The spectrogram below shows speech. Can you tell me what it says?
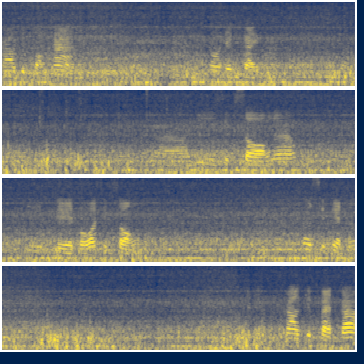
เก้าจุดสองห้าก็เด่นไกล มากยี่สิบสองนะครับที่เพจบอกว่าสิบสองได้สิบเอ็ดนะเก้าจุดแปดเก้า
